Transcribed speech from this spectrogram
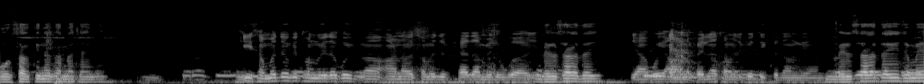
ਹੋਰ ਸਖਤੀ ਨਾਲ ਕਰਨਾ ਚਾਹੀਦਾ ਜੀ। ਕੀ ਸਮਝਦੇ ਹੋ ਕਿ ਤੁਹਾਨੂੰ ਇਹਦਾ ਕੋਈ ਅ, ਆਉਣ ਵਾਲੇ ਸਮੇਂ 'ਚ ਫਾਇਦਾ ਮਿਲੂਗਾ? ਮਿਲ ਸਕਦਾ ਜੀ। ਜਾਂ ਕੋਈ ਆਉਣ ਪਹਿਲਾਂ ਸਮੇਂ 'ਚ ਕੋਈ ਦਿੱਕਤ ਆਉਂਦੀਆਂ ਹੋਣ ਮਿਲ ਸਕਦਾ ਜੀ ਜਿਵੇਂ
